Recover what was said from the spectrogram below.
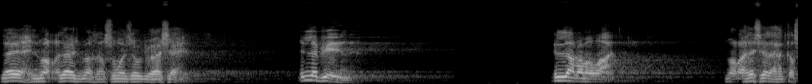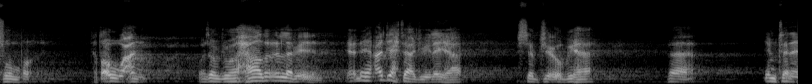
لا يحل المرأة لا أن تصوم زوجها شاهد إلا بإذنه. إلا رمضان. المرأة ليس لها أن تصوم تطوعا وزوجها حاضر إلا بإذنه. يعني قد يحتاج إليها يستمتع بها فيمتنع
